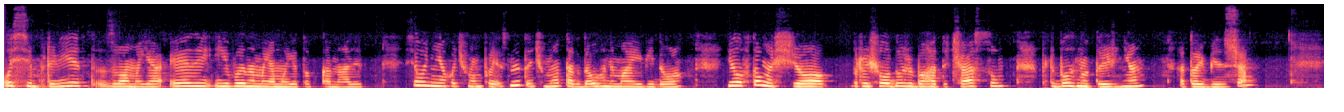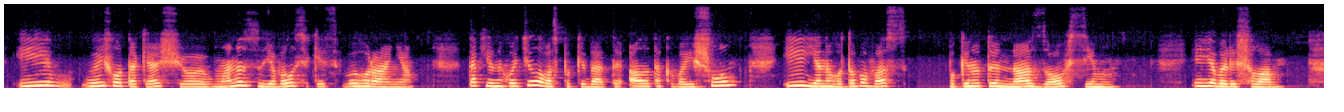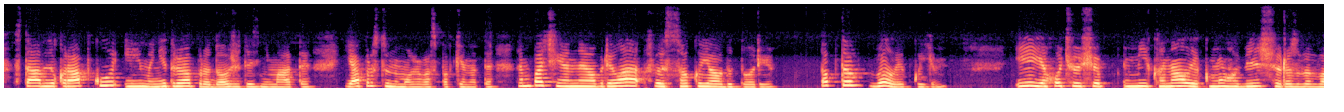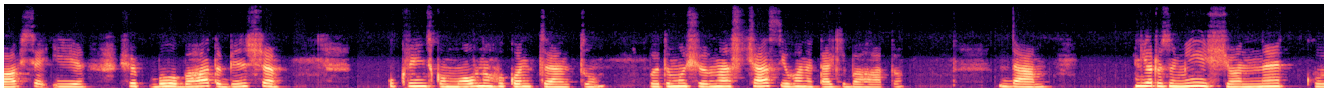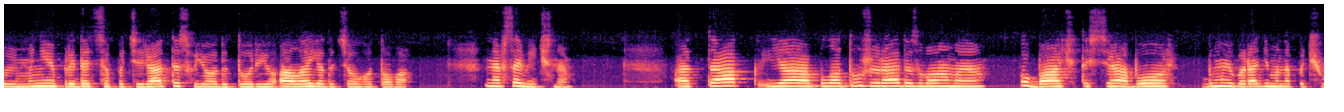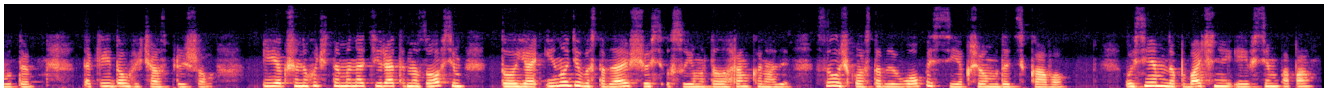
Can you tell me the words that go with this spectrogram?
Усім привіт! З вами я Елі і ви на моєму ютуб каналі. Сьогодні я хочу вам пояснити, чому так довго немає відео. Діло в тому, що пройшло дуже багато часу, приблизно тижня, а то й більше. І вийшло таке, що в мене з'явилось якесь вигорання. Так я не хотіла вас покидати, але так вийшло, і я не готова вас покинути назовсім. І я вирішила. Ставлю крапку і мені треба продовжити знімати. Я просто не можу вас покинути. Тим паче я не обріла високої аудиторії, тобто великої. І я хочу, щоб мій канал якомога більше розвивався і щоб було багато більше українськомовного контенту, тому що в наш час його не так і багато. Да. Я розумію, що не мені прийдеться потеряти свою аудиторію, але я до цього готова. Не все вічне. А так, я була дуже рада з вами побачитися, або думаю, ви раді мене почути. Такий довгий час прийшов. І якщо не хочете мене тіряти назовсім, то я іноді виставляю щось у своєму телеграм-каналі. Силочку оставлю в описі, якщо вам буде цікаво. Усім до побачення і всім па-па.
